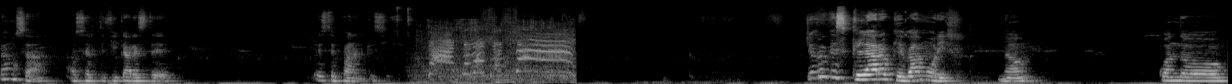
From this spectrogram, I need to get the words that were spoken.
vamos a certificar este, este panel que sigue. Yo creo que es claro que va a morir, ¿no? Cuando...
